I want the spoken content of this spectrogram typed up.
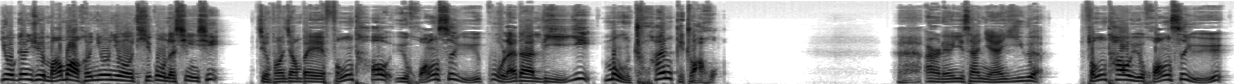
又根据毛毛和妞妞提供的信息，警方将被冯涛与黄思雨雇来的李毅、孟川给抓获。二零一三年一月，冯涛与黄思雨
